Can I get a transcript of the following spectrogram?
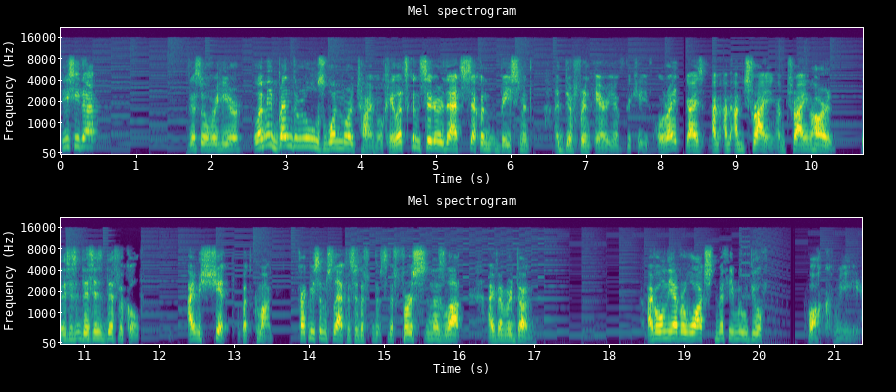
Do you see that? This over here? Let me bend the rules one more time, okay? Let's consider that second basement a different area of the cave. All right, guys, I'm, I'm, I'm trying. I'm trying hard. This is this is difficult. I'm shit, but come on, cut me some slack. This is the this is the first Nuzlocke I've ever done. I've only ever watched Mithy Moo do. Fuck me.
